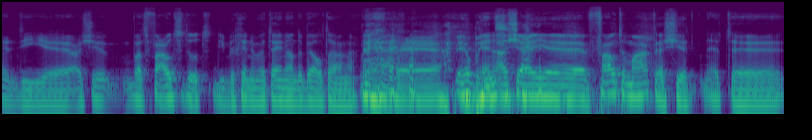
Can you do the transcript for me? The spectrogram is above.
Eh, Die, eh, als je wat fouts doet, die beginnen meteen aan de bel te hangen. Ja, ja, ja. Heel En als jij eh, fouten maakt, als je het, eh,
